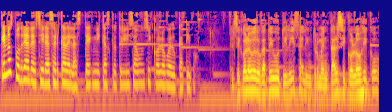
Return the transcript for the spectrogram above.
qué nos podría decir acerca de las técnicas que utiliza un psicólogo educativo? El psicólogo educativo utiliza el instrumental psicológico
